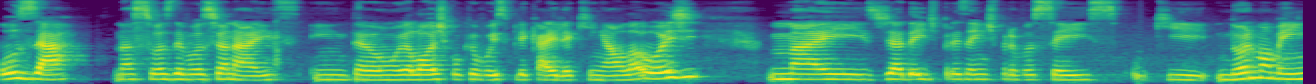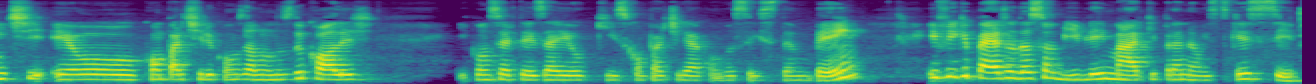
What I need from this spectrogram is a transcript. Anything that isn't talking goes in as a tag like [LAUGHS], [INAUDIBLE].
usar nas suas devocionais. Então, é lógico que eu vou explicar ele aqui em aula hoje, mas já dei de presente para vocês o que normalmente eu compartilho com os alunos do college e com certeza eu quis compartilhar com vocês também. E fique perto da sua Bíblia e marque para não esquecer.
